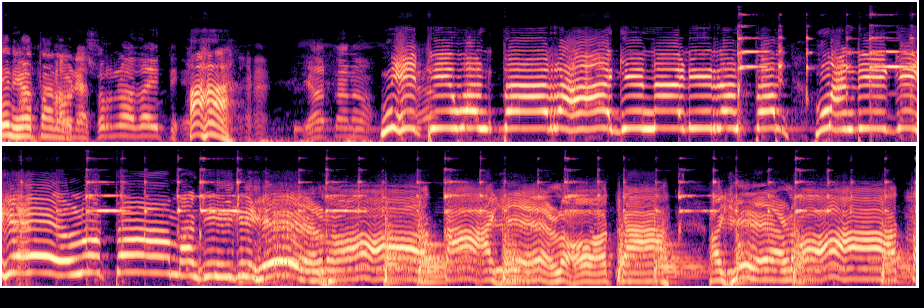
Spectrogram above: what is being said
ಏನ್ ಹೇಳ್ತಾನ? ಅವನ ಹೆಸರು ಅದೈತಿ ಹಾ ಹೇಳ್ತಾನ? ನೀತಿವಂತರಾಗಿ ನಡಿರಂತ ಮಂದಿಗೆ ಹೇಳುತ್ತಾ ಮಂದಿಗೆ ಹೇಳೋತ ಹೇಳೋತ ಹೇಳೋತ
